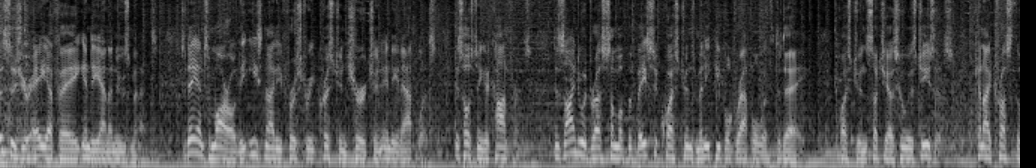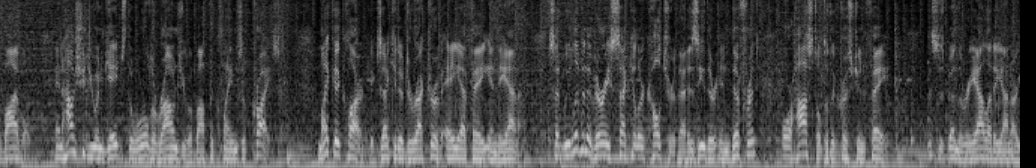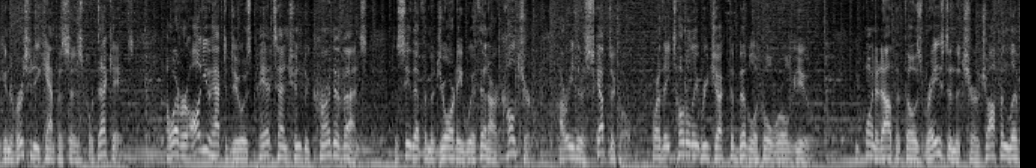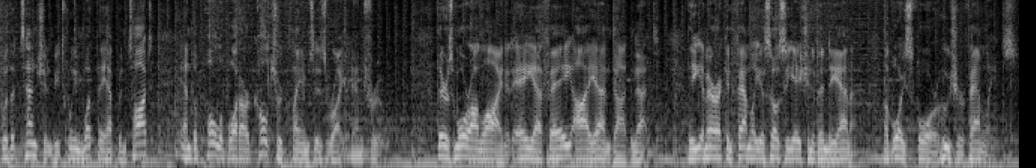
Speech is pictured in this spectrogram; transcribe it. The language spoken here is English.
This is your AFA Indiana News Minute. Today and tomorrow, the East 91st Street Christian Church in Indianapolis is hosting a conference designed to address some of the basic questions many people grapple with today. Questions such as Who is Jesus? Can I trust the Bible? And how should you engage the world around you about the claims of Christ? Micah Clark, Executive Director of AFA Indiana, said we live in a very secular culture that is either indifferent or hostile to the Christian faith. This has been the reality on our university campuses for decades. However, all you have to do is pay attention to current events to see that the majority within our culture are either skeptical or they totally reject the biblical worldview. He pointed out that those raised in the church often live with a tension between what they have been taught and the pull of what our culture claims is right and true. There's more online at afain.net. The American Family Association of Indiana, a voice for Hoosier families.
